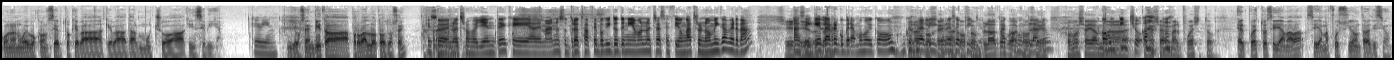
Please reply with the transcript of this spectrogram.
con un nuevo concepto que va, que va a dar mucho aquí en Sevilla. Qué bien. Y os invito a probarlo todos, ¿eh? Eso de nuestros oyentes, que además nosotros hasta hace poquito teníamos nuestra sección gastronómica, ¿verdad? Sí, sí, Así es que la recuperamos hoy con, con la Ali, coge- con esos pinchos. un plato, Acoge un plato. ¿Cómo se llama? Un pincho. ¿Cómo se llama el puesto? El puesto se llamaba, se llama Fusión Tradición.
